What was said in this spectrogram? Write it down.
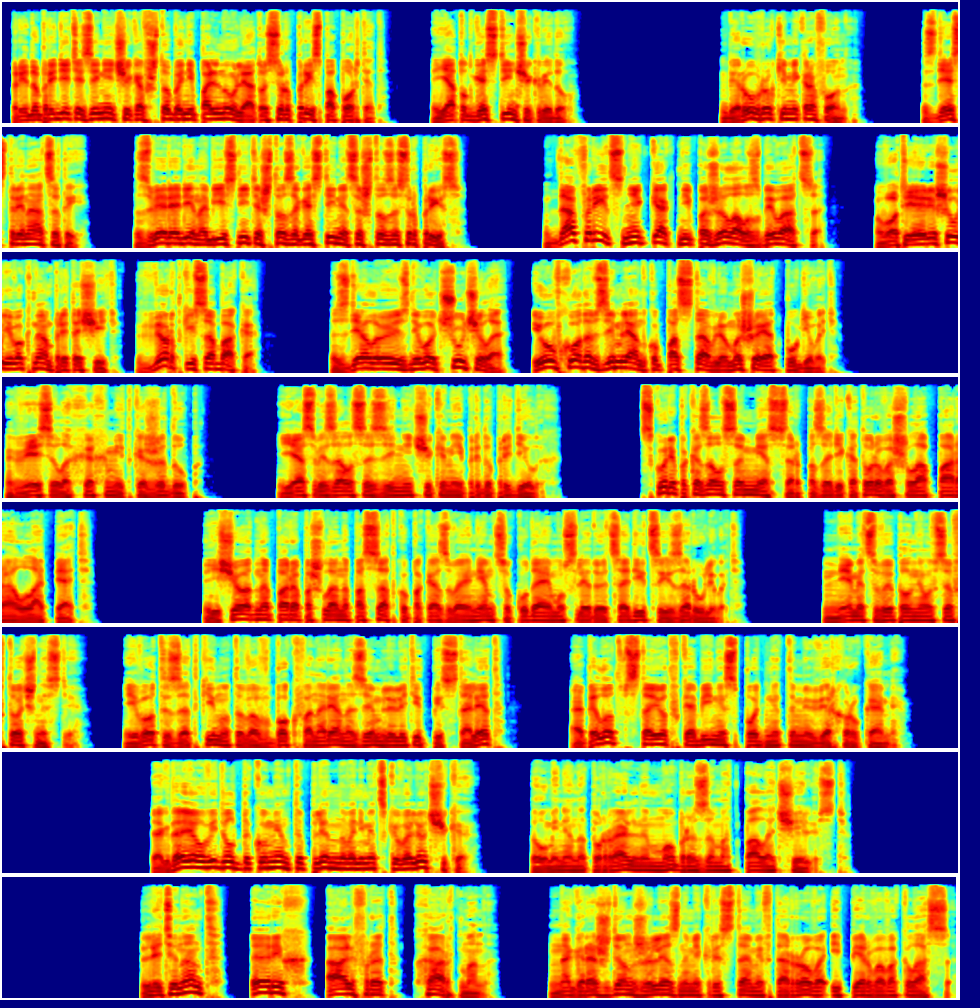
«Предупредите зенитчиков, чтобы не пальнули, а то сюрприз попортят. Я тут гостинчик веду». Беру в руки микрофон. Здесь тринадцатый. Зверь один, объясните, что за гостиница, что за сюрприз. Да фриц никак не пожелал сбиваться. Вот я и решил его к нам притащить. Верткий собака. Сделаю из него чучело и у входа в землянку поставлю мышей отпугивать. Весело хохмит Кожедуб. Я связался с зенитчиками и предупредил их. Вскоре показался мессер, позади которого шла пара Ла-5. Еще одна пара пошла на посадку, показывая немцу, куда ему следует садиться и заруливать. Немец выполнил все в точности, и вот из откинутого в бок фонаря на землю летит пистолет, а пилот встает в кабине с поднятыми вверх руками. Когда я увидел документы пленного немецкого летчика, то у меня натуральным образом отпала челюсть. Лейтенант Эрих Альфред Хартман награжден железными крестами второго и первого класса.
